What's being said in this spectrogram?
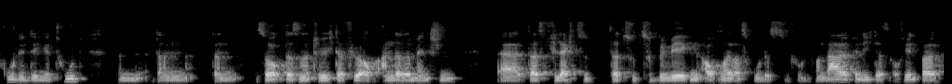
gute Dinge tut, dann, dann, dann sorgt das natürlich dafür, auch andere Menschen äh, das vielleicht zu, dazu zu bewegen, auch mal was Gutes zu tun. Von daher finde ich das auf jeden Fall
